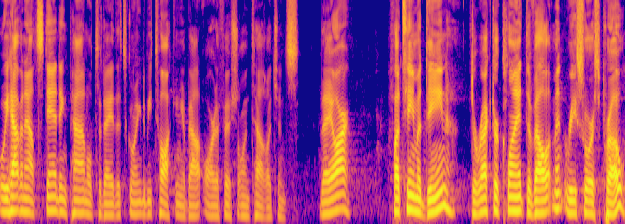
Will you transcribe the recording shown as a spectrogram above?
We have an outstanding panel today that's going to be talking about artificial intelligence. They are Fatima Dean, Director Client Development, Resource Pro,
